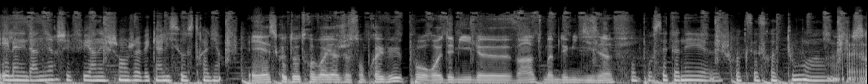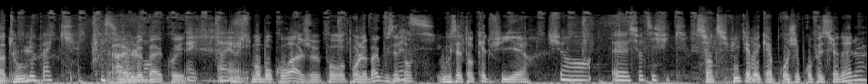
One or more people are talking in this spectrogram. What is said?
Et l'année dernière, j'ai fait un échange avec un lycée australien. Et est-ce que d'autres voyages sont prévus pour 2020 ou même 2019 Pour cette année, je crois que ça sera tout. Hein. Ça sera tout Le bac. Ah, le bac, oui. Justement, bon courage pour, pour le bac. Vous êtes, en, vous êtes en quelle filière? Je suis en scientifique. Scientifique avec un projet professionnel?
